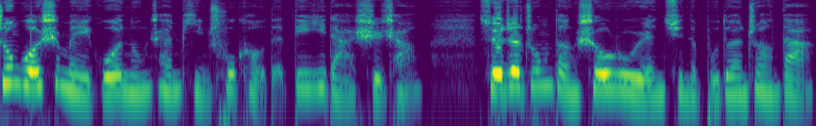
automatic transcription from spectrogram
中国是美国农产品出口的第一大市场。随着中等收入人群的不断壮大，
